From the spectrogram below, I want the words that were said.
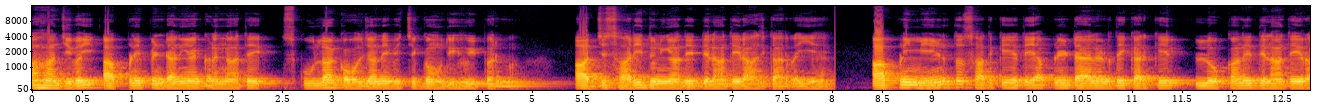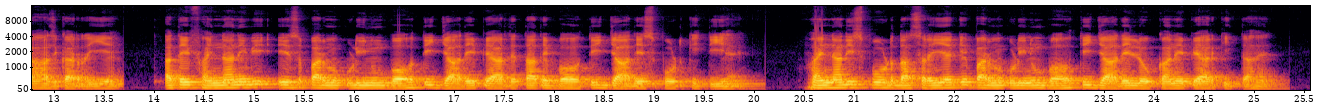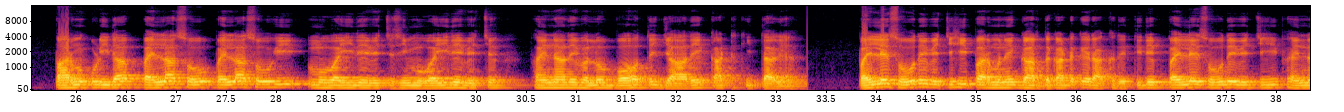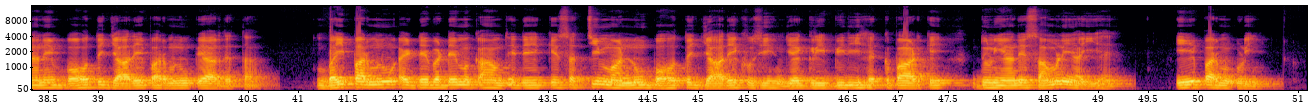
ਹਾਂਜੀ ਬਾਈ, ਆਪਣੇ ਪਿੰਡਾਂ ਦੀਆਂ ਗਲੀਆਂ ਤੇ ਸਕੂਲਾਂ, ਕਾਲਜਾਂ ਦੇ ਵਿੱਚ ਗਾਉਂਦੀ ਹੋਈ ਪਰਮ ਅੱਜ ਸਾਰੀ ਦੁਨੀਆ ਦੇ ਦਿਲਾਂ ਤੇ ਰਾਜ ਕਰ ਰਹੀ ਹੈ। ਆਪਣੀ ਮਿਹਨਤ, ਸਦਕੇ ਅਤੇ ਆਪਣੇ ਟੈਲੈਂਟ ਦੇ ਕਰਕੇ ਲੋਕਾਂ ਦੇ ਦਿਲਾਂ ਤੇ ਰਾਜ ਕਰ ਰਹੀ ਹੈ ਅਤੇ ਫੈਨਾਂ ਨੇ ਵੀ ਇਸ ਪਰਮ ਕੁੜੀ ਨੂੰ ਬਹੁਤ ਹੀ ਜ਼ਿਆਦਾ ਪਿਆਰ ਦਿੱਤਾ ਤੇ ਬਹੁਤ ਹੀ ਜ਼ਿਆਦਾ ਸਪੋਰਟ ਕੀਤੀ ਹੈ। ਫੈਨਾਂ ਦੀ ਸਪੋਰਟ ਦੱਸ ਰਹੀ ਹੈ ਕਿ ਪਰਮ ਕੁੜੀ ਨੂੰ ਬਹੁਤ ਹੀ ਜ਼ਿਆਦਾ ਲੋਕਾਂ ਨੇ ਪਿਆਰ ਕੀਤਾ ਹੈ। ਪਰਮ ਕੁੜੀ ਦਾ ਪਹਿਲਾ ਸੋ ਪਹਿਲਾ ਸੋ ਹੀ ਮੁੰਬਈ ਦੇ ਵਿੱਚ ਸੀ। ਮੁੰਬਈ ਦੇ ਵਿੱਚ ਫੈਨਾਂ ਦੇ ਵੱਲੋਂ ਬਹੁਤ ਜ਼ਿਆਦਾ ਇਕੱਠ ਕੀਤਾ ਗਿਆ। ਪਹਿਲੇ ਸ਼ੋਅ ਦੇ ਵਿੱਚ ਹੀ ਪਰਮ ਨੇ ਗਰਦ ਕੱਢ ਕੇ ਰੱਖ ਦਿੱਤੀ ਤੇ ਪਹਿਲੇ ਸੋ ਦੇ ਵਿੱਚ ਹੀ ਫੈਨਾਂ ਨੇ ਬਹੁਤ ਜ਼ਿਆਦਾ ਪਰਮ ਨੂੰ ਪਿਆਰ ਦਿੱਤਾ। ਬਈ, ਪਰਮ ਨੂੰ ਐਡੇ ਵੱਡੇ ਮਕਾਮ ਤੇ ਦੇਖ ਕੇ ਸੱਚੀ ਮਨ ਨੂੰ ਬਹੁਤ ਜ਼ਿਆਦਾ ਖੁਸ਼ੀ ਹੁੰਦੀ ਹੈ। ਗਰੀਬੀ ਦੀ ਹਿੱਕ ਪਾੜ ਕੇ ਦੁਨੀਆ ਦੇ ਸਾਹਮਣੇ ਆਈ ਹੈ। ਇਹ ਪਰਮ ਕੁੜੀ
